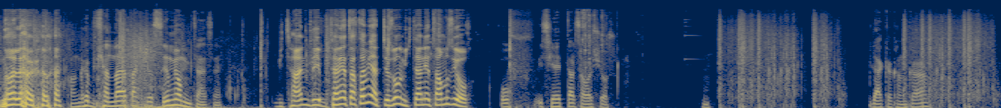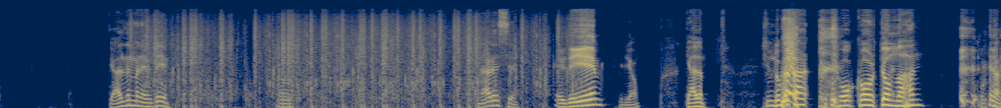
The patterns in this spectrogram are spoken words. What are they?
Ne alaka lan? Kanka bir tane daha yatak. Sığmıyor mu bir tanesine? Bir tane değil. Bir tane yatakta mı yatacağız oğlum? İki tane yatağımız yok. Of iskeletler savaşıyor. Hı. Bir dakika kanka. Geldim ben evdeyim. Tamam. Neredesin? Evdeyim. Biliyorum. Geldim. Şimdi 9 tane çok korktum lan. Furkan.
